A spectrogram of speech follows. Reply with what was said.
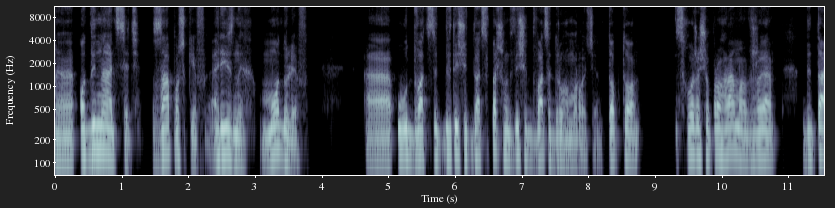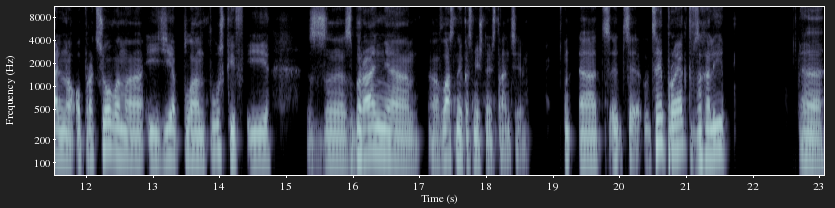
е, 11 запусків різних модулів е, у 20 2021-2022 році. Тобто, схоже, що програма вже детально опрацьована і є план пусків і збирання е, власної космічної станції. Е, Це, це, цей проект взагалі е,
